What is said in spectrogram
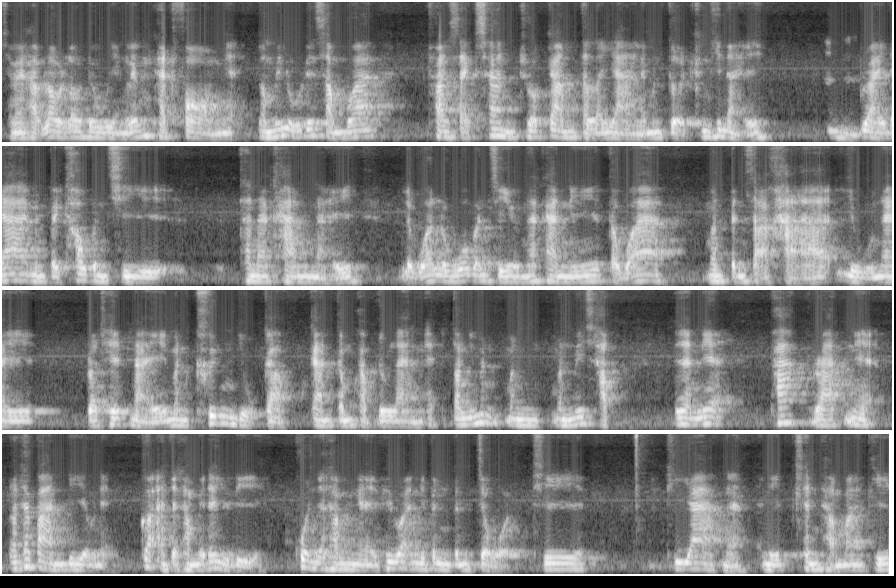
ใช่ไหมครับเราเราดูอย่างเรื่องแพลตฟอร์มเนี่ยเราไม่รู้ด้วยซ้ำว่า transaction ธุรกรรมแต่ละอย่างเนี่ยมันเกิดขึ้นที่ไหนรายได้มันไปเข้าบัญชีธนาคารไหน หรือว่ารู้ว่าบัญชีธนาคารนี้ แต่ว่ามันเป็นสาขาอยู่ในปประเทศไหนมันขึ้นอยู่กับการกำกับดูแลตอนนี้มันมันมันไม่ชัดเพราะฉะนั้นเนี่ยภาครัฐเนี่ยรัฐบาลเดียวเนี่ยก็อาจจะทำไม่ได้อยู่ดี ควรจะทำยังไงพี่ว่าอันนี้เป็นเป็นโจทย์ที่ ที่ยากนะอันนี้เคนทำมมาพี่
